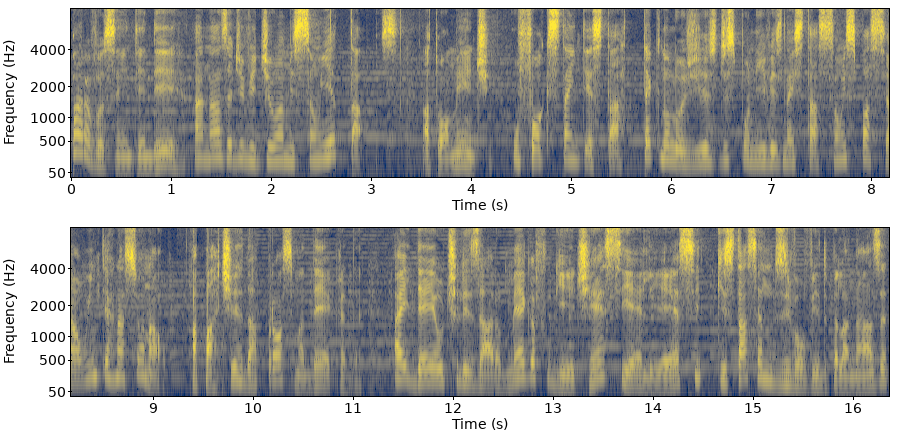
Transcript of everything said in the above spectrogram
Para você entender, a NASA dividiu a missão em etapas. Atualmente, o foco está em testar tecnologias disponíveis na Estação Espacial Internacional. A partir da próxima década, a ideia é utilizar o mega foguete SLS, que está sendo desenvolvido pela NASA,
